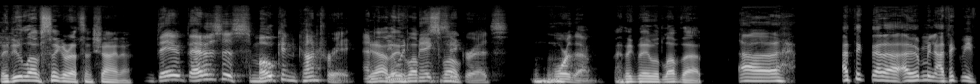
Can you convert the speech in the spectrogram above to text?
They do love cigarettes in China. They that is a smoking country, and Yeah, we they would love make smoke. cigarettes Mhm. for them. I think they would love that. Uh, I think that uh, I mean I think we've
